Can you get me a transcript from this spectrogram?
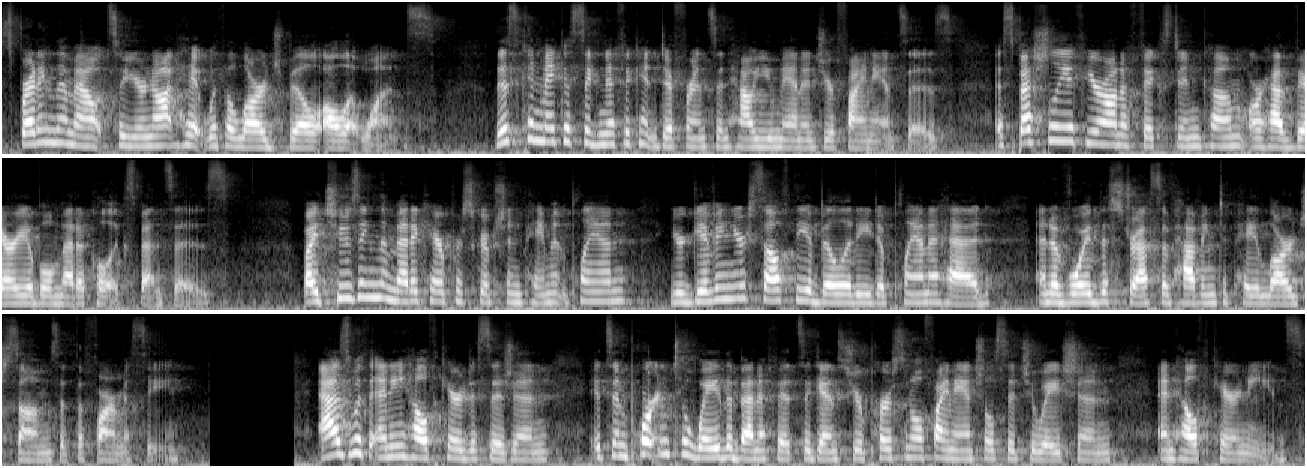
spreading them out so you're not hit with a large bill all at once. This can make a significant difference in how you manage your finances, especially if you're on a fixed income or have variable medical expenses. By choosing the Medicare prescription payment plan, you're giving yourself the ability to plan ahead and avoid the stress of having to pay large sums at the pharmacy. As with any healthcare decision, it's important to weigh the benefits against your personal financial situation and healthcare needs.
